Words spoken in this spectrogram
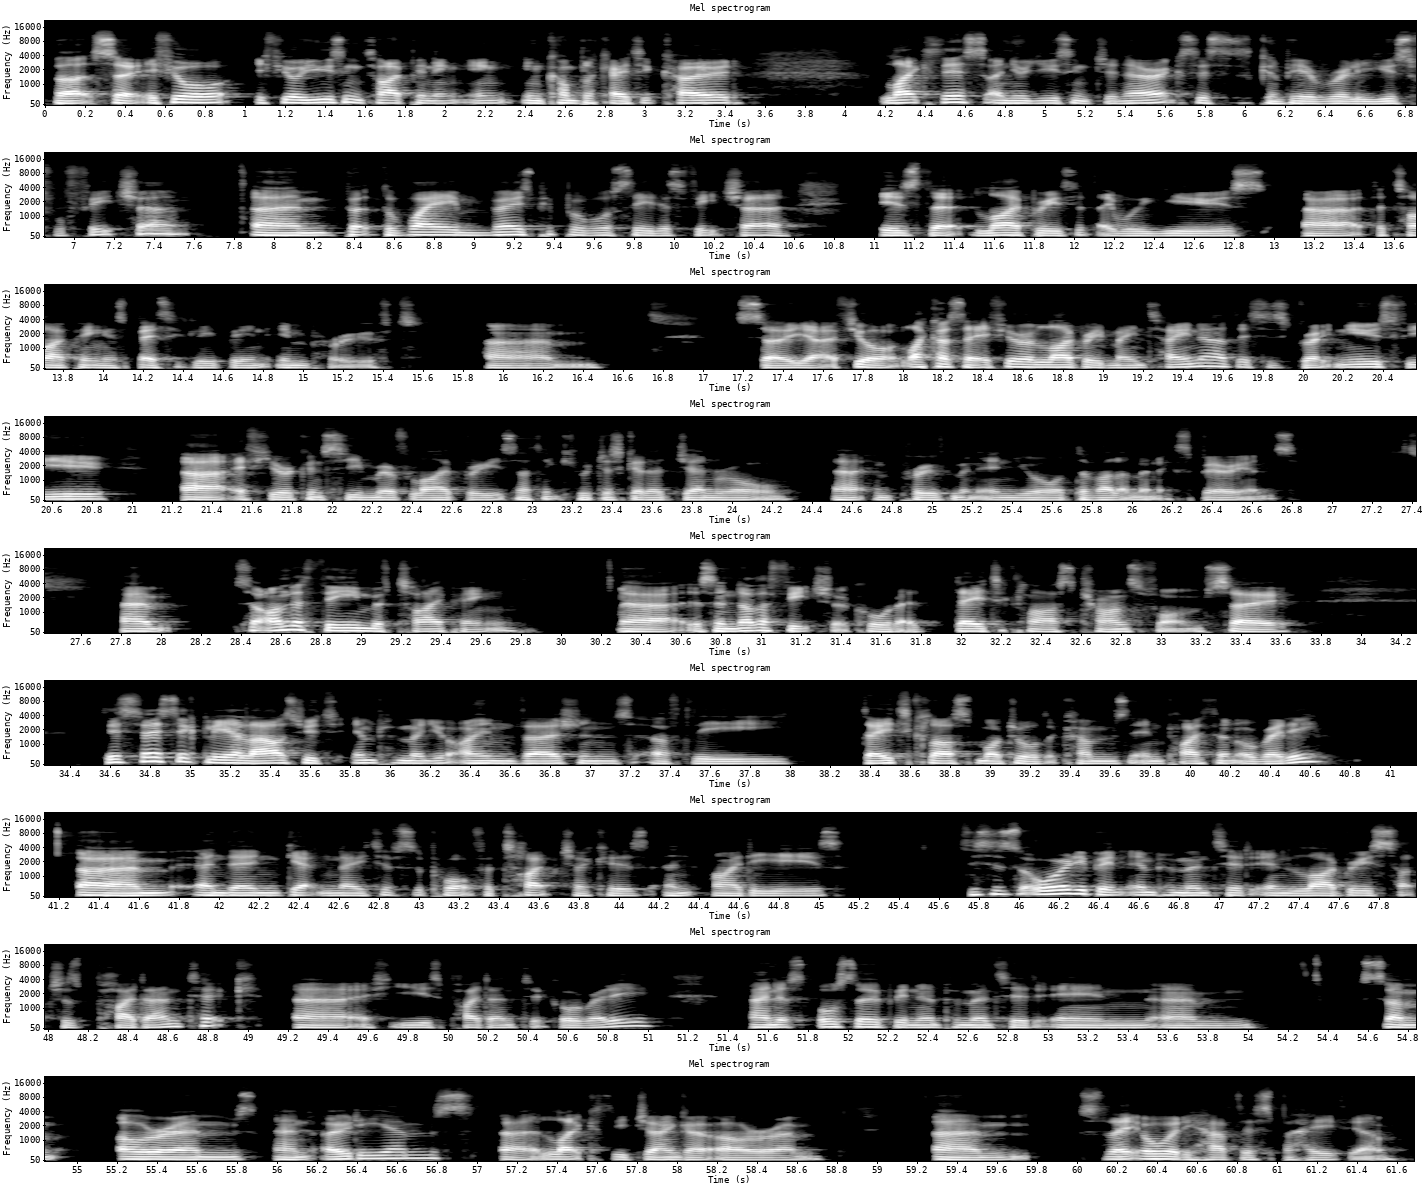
But so if you're if you're using typing in, in, in complicated code like this and you're using generics, this is going to be a really useful feature. Um, but the way most people will see this feature is that libraries that they will use, uh, the typing has basically been improved. Um, so yeah, if you're like I say, if you're a library maintainer, this is great news for you. Uh, if you're a consumer of libraries, I think you'll just get a general uh, improvement in your development experience. Um, so on the theme of typing, uh, there's another feature called a data class transform. So this basically allows you to implement your own versions of the data class module that comes in Python already, um, and then get native support for type checkers and IDEs this has already been implemented in libraries such as Pydantic, uh, if you use Pydantic already. And it's also been implemented in um, some ORMs and ODMs, uh, like the Django ORM. Um, so they already have this behavior.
